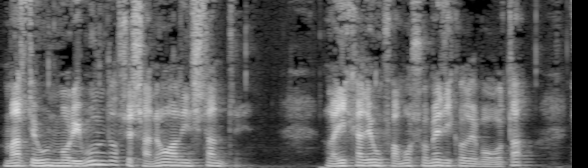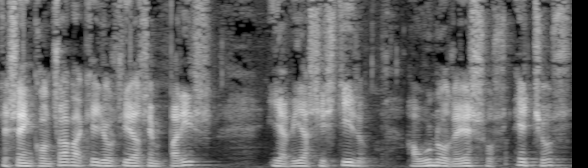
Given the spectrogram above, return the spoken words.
Más de un moribundo se sanó al instante. La hija de un famoso médico de Bogotá, que se encontraba aquellos días en París y había asistido a uno de esos hechos,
